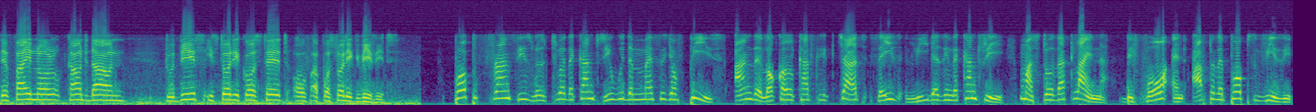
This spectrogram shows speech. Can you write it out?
the final countdown to this historical state of apostolic visit. Pope Francis will tour the country with a message of peace and the local Catholic Church says leaders in the country must toe that line before and after the Pope's visit.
